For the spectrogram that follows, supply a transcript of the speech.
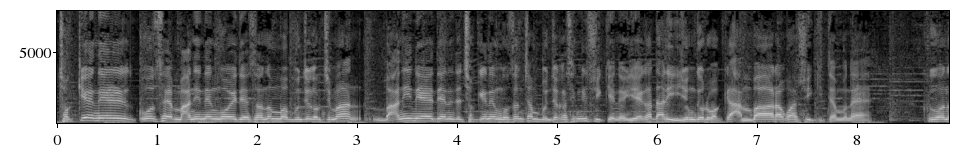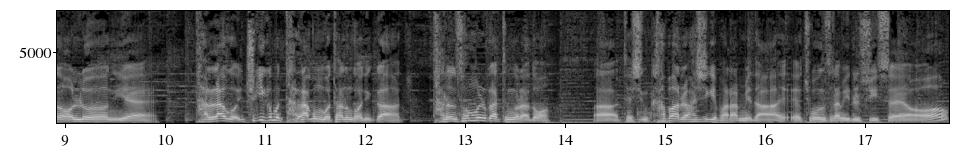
적게 낼 곳에 많이 낸 거에 대해서는 뭐 문제가 없지만 많이 내야 되는데 적게 낸 곳은 참 문제가 생길 수 있겠네요. 얘가 나를 이 정도로밖에 안 봐라고 할 수 있기 때문에 그거는 얼른 예 달라고 축의금은 달라고 못하는 거니까 다른 선물 같은 거라도 아, 대신 카바를 하시기 바랍니다. 예, 좋은 사람 잃을 수 있어요.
